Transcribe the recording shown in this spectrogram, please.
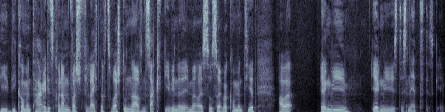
die, die Kommentare, das kann einem vielleicht nach zwei Stunden auf den Sack gehen, wenn er immer alles so selber kommentiert. Aber irgendwie irgendwie ist das nett, das Game.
